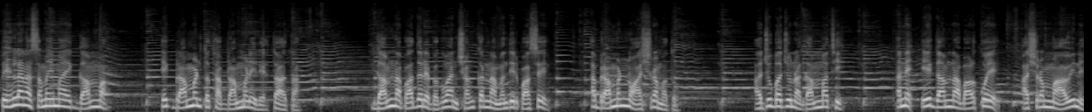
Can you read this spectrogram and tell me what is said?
પહેલાના સમયમાં એક ગામમાં એક બ્રાહ્મણ તથા બ્રાહ્મણી રહેતા હતા. ગામના પાદરે ભગવાન શંકરના મંદિર પાસે આ બ્રાહ્મણનો આશ્રમ હતો. આજુબાજુના ગામમાંથી અને એ ગામના બાળકોએ આશ્રમમાં આવીને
